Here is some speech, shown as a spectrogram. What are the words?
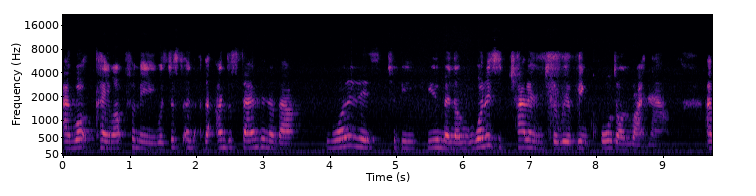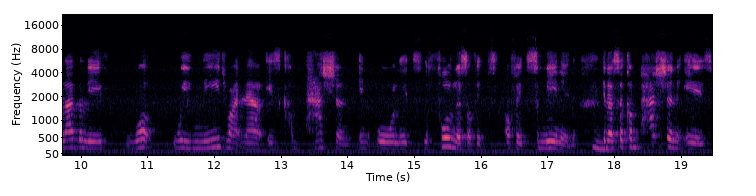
And what came up for me was just an, the understanding about what it is to be human and what is the challenge that we're being called on right now. And I believe what we need right now is compassion in all its the fullness of its of its meaning. Mm. You know, so compassion is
